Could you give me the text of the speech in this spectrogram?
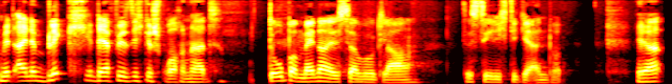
Mit einem Blick, der für sich gesprochen hat. Dobermänner ist ja wohl klar. Das ist die richtige Antwort. Ja,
